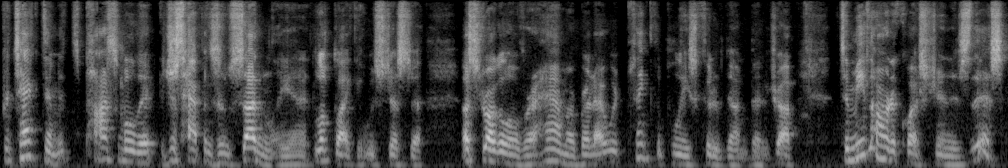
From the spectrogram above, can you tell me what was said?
protect him? It's possible that it just happened so suddenly, and it looked like it was just a, a struggle over a hammer. But I would think the police could have done a better job. to me, the harder question is this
